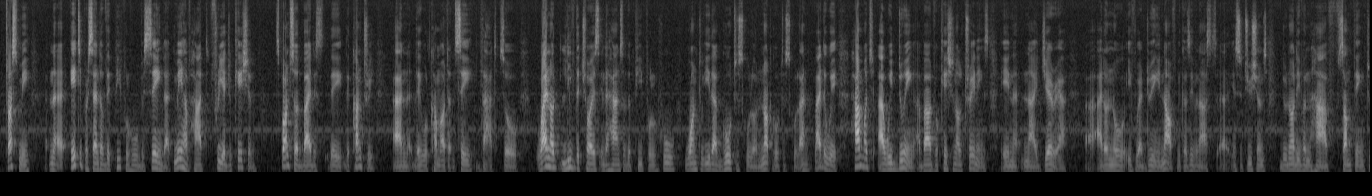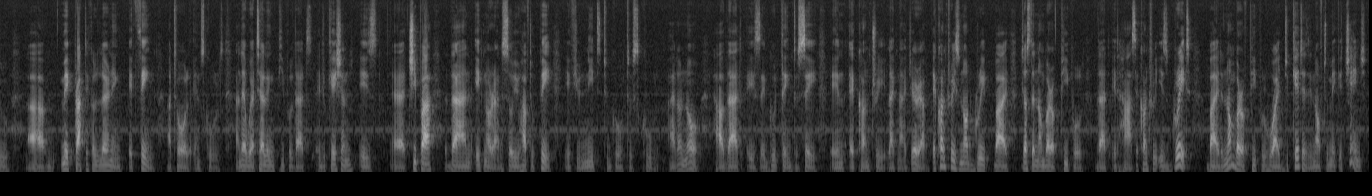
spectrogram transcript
trust me, 80% of the people who will be saying that may have had free education sponsored by the, the country and they will come out and say that. So why not leave the choice in the hands of the people who want to either go to school or not go to school? And by the way, how much are we doing about vocational trainings in Nigeria? Uh, I don't know if we're doing enough because even our uh, institutions do not even have something to um, make practical learning a thing at all in schools. And then we're telling people that education is uh, cheaper than ignorance. So you have to pay if you need to go to school. I don't know how that is a good thing to say in a country like Nigeria. A country is not great by just the number of people that it has. A country is great by the number of people who are educated enough to make a change.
